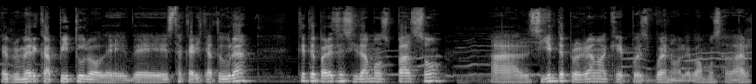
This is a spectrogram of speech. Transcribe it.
el primer capítulo de, de esta caricatura. ¿Qué te parece si damos paso al siguiente programa que pues bueno, le vamos a dar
